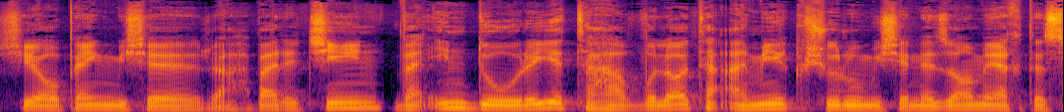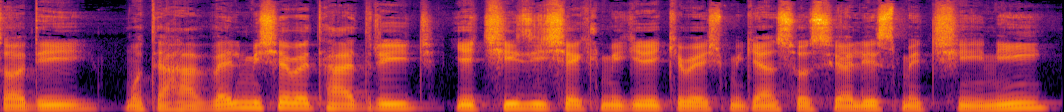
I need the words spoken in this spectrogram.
شیاوپنگ میشه رهبر چین و این دوره تحولات عمیق شروع میشه. نظام اقتصادی متحول میشه به تدریج. یه چیزی شکل می‌گیره که بهش میگن سوسیالیسم چینی.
